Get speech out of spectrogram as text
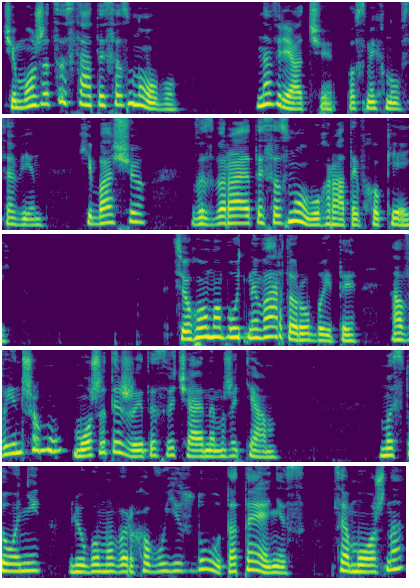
Чи може це статися знову? Навряд чи, посміхнувся він. Хіба що ви збираєтеся знову грати в хокей? Цього, мабуть, не варто робити, а в іншому можете жити звичайним життям. Ми з Тоні любимо верхову їзду та теніс. Це можна?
